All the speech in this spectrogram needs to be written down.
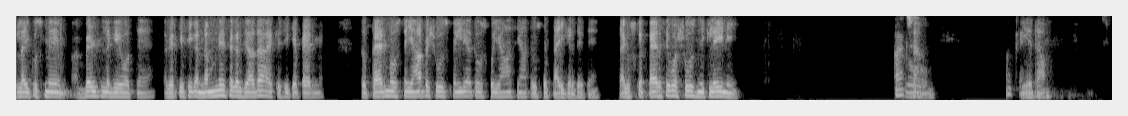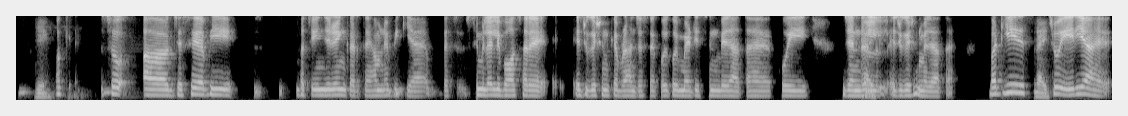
लाइक उसमें बेल्ट लगे होते हैं। अगर किसी का नमनेस अगर ज़्यादा है किसी के पैर में तो पैर में उसने यहाँ पे शूज़ पहन लिया तो उसको यहाँ से यहाँ पे उसको टाई कर देते हैं। ताकि उसके पैर से वो शूज़ निकले ही नहीं। अच्छा। तो ओके ये था। जी। ओके सो जैसे अभी बच्चे इंजीनियरिंग करते हैं हमने भी किया है। सिमिलरली बहुत सारे एजुकेशन के ब्रांचेस है। कोई कोई मेडिसिन में जाता है कोई जनरल एजुकेशन में जाता है। बट ये जो एरिया है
